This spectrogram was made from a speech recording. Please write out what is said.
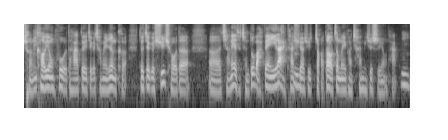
纯靠用户他对这个产品认可，对这个需求的呃强烈的程度吧，非常依赖，他需要去找到这么一款产品去使用它，嗯，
